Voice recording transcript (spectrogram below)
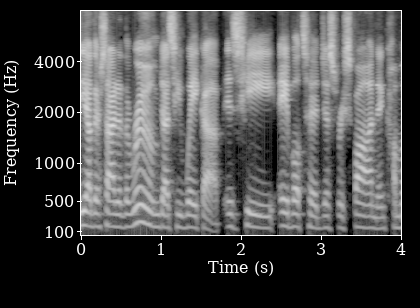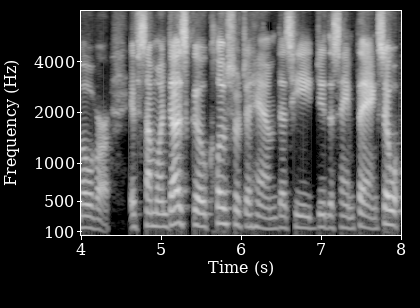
the other side of the room, does he wake up? Is he able to just respond and come over? If someone does go closer to him, does he do the same thing? So,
